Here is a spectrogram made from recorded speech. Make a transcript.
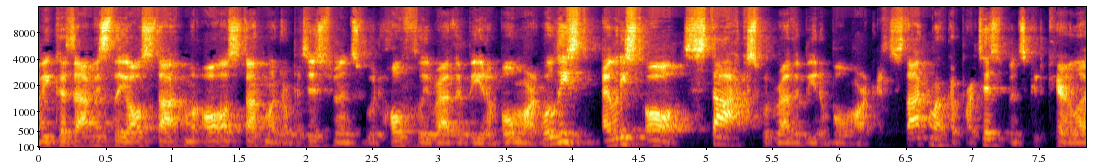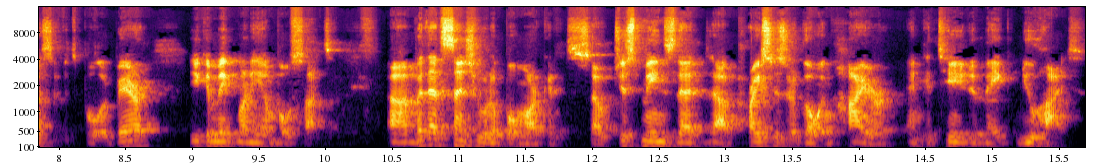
Because obviously all stock all stock market participants would hopefully rather be in a bull market. Well, at least at least all stocks would rather be in a bull market. Stock market participants could care less if it's bull or bear. You can make money on both sides. Uh, but that's essentially what a bull market is. So it just means that uh, prices are going higher and continue to make new highs.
